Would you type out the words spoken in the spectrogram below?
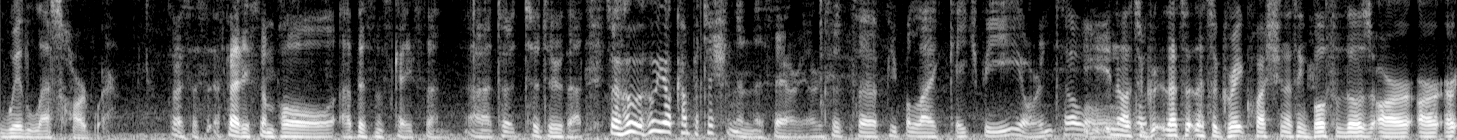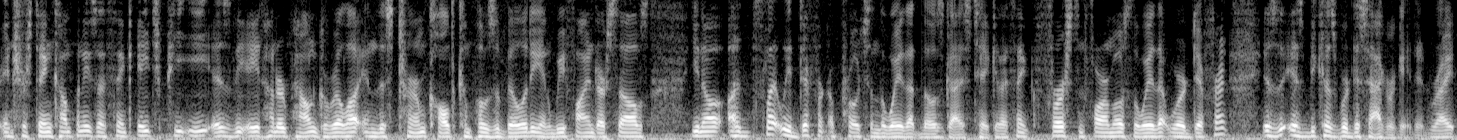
with less hardware. So it's a fairly simple uh, business case then uh, to, to do that. So who, who are your competition in this area? Is it uh, people like HPE or Intel? Or you know, that's a, that's, a, that's a great question. I think both of those are, are, are interesting companies. I think HPE is the 800 pound gorilla in this term called composability and we find ourselves you know, a slightly different approach than the way that those guys take it. I think first and foremost, the way that we're different is, is because we're disaggregated, right?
